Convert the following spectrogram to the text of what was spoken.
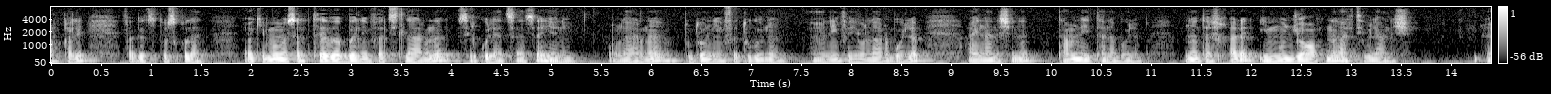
orqali fagotsitoz qiladi. Yoki bo'lmasam t va b limfotitlarini sirkulyatsiyasi ya'ni ularni butun limfa tuguni e, limfa yo'llari bo'ylab aylanishini ta'minlaydi tana bo'ylab bundan tashqari immun javobni aktivlanishi e,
